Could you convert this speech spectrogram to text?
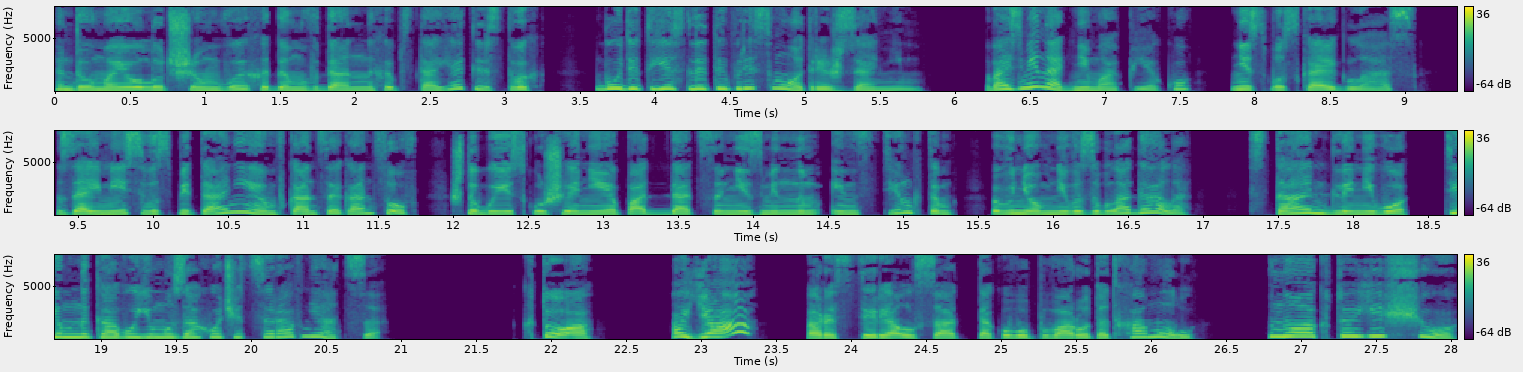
Думаю, лучшим выходом в данных обстоятельствах будет, если ты присмотришь за ним. Возьми над ним опеку, не спускай глаз, займись воспитанием, в конце концов, чтобы искушение поддаться низменным инстинктам в нем не возобладала. Стань для него тем, на кого ему захочется равняться. «Кто? А я?» — растерялся от такого поворота Тхамул. «Ну а кто еще?»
